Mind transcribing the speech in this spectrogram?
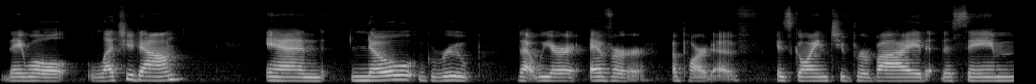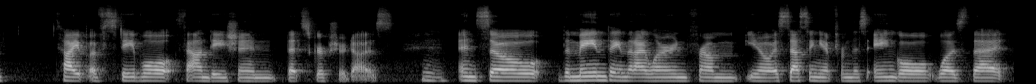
they will let you down, and no group that we are ever a part of is going to provide the same type of stable foundation that scripture does. Mm. And so the main thing that I learned from, you know, assessing it from this angle was that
